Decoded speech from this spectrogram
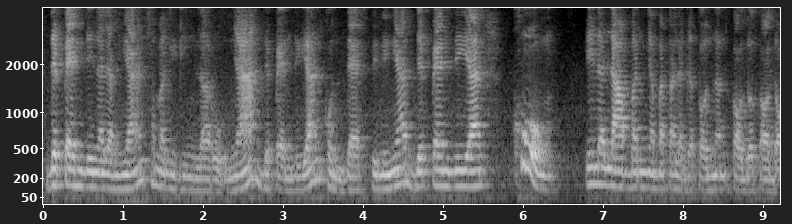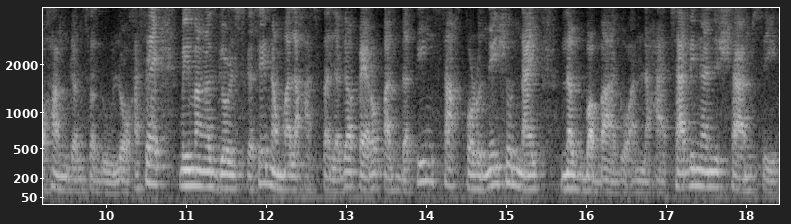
Depende na lang yan sa magiging laro niya, depende yan kung destiny niya, depende yan kung ilalaban niya ba talaga to ng todo-todo hanggang sa dulo. Kasi may mga girls kasi na malakas talaga pero pagdating sa coronation night, nagbabago ang lahat. Sabi nga ni Shamsi,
